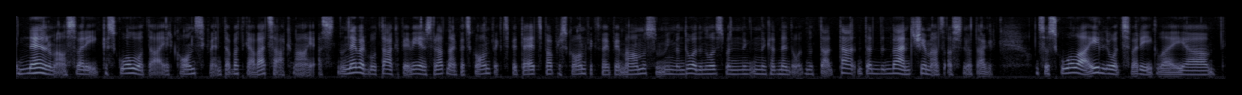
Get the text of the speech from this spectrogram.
ir nenormāli svarīgi, ka skolotāji ir konsekventi, tāpat kā vecāki mājās. Nu, nevar būt tā, ka pie vienas var atnākt pēc konflikta, pie tēta paprasta konflikta vai pie māmas, un viņi man dod, un otrs man ne, nekad nedod. Nu, tā, tā, tad bērni iemācās ļoti agri. Un so skolā ir ļoti svarīgi, lai, uh,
